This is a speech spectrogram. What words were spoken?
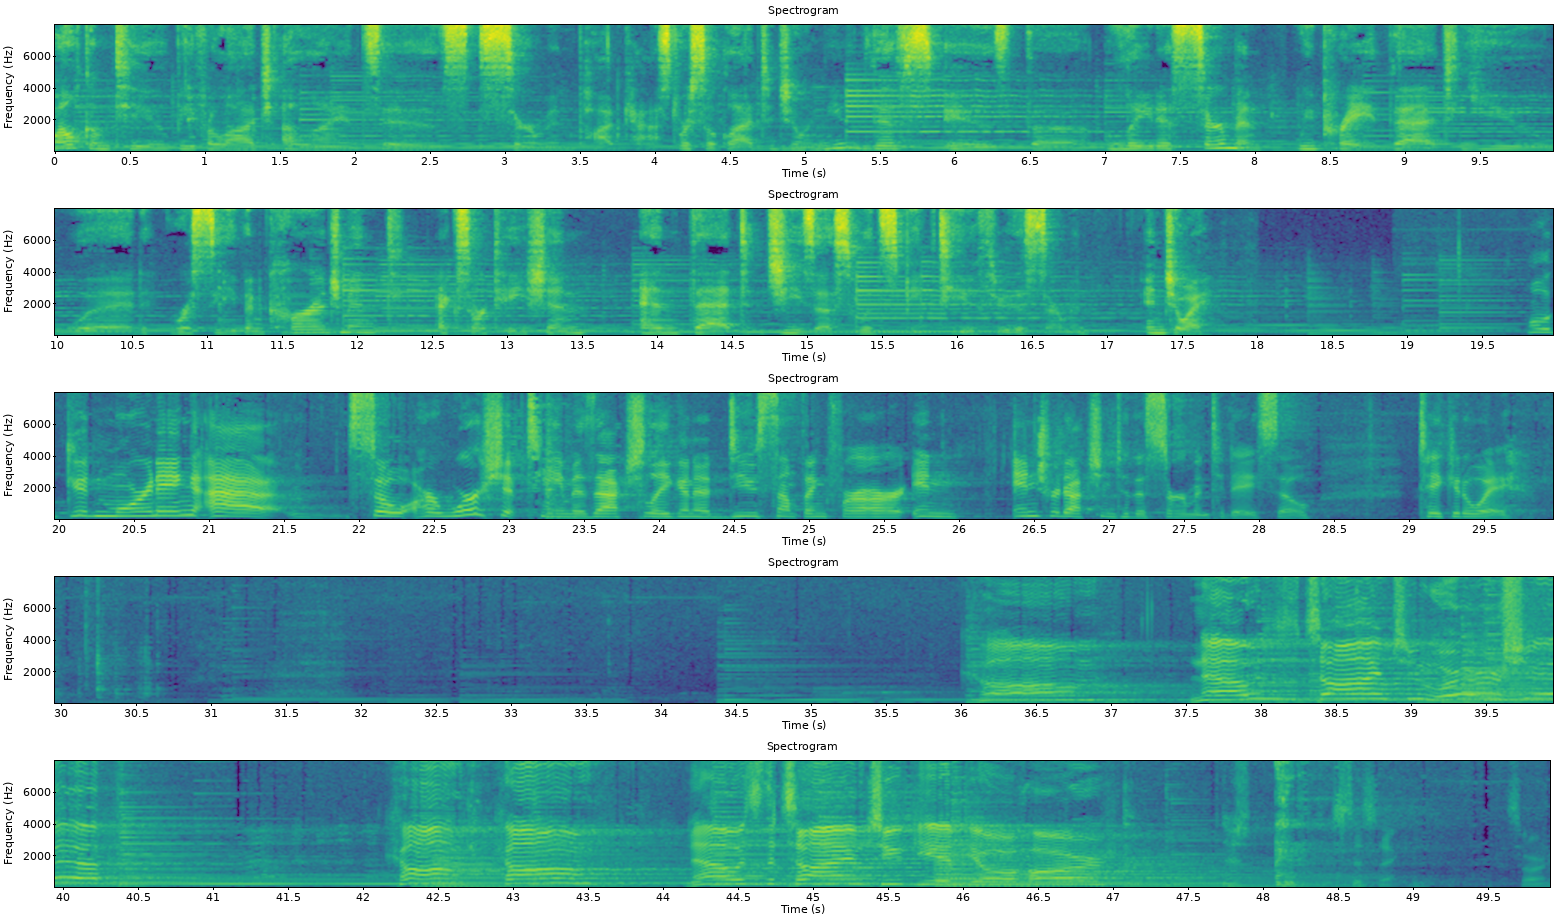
Welcome to Beaver Lodge Alliance's sermon podcast. We're so glad to join you. This is the latest sermon. We pray that you would receive encouragement, exhortation, and that Jesus would speak to you through this sermon. Enjoy. Well, good morning. Uh, so, our worship team is actually going to do something for our in, introduction to the sermon today. So, take it away. Come, now is the time to worship. Come, come, now is the time to give your heart. Just a second. Sorry.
